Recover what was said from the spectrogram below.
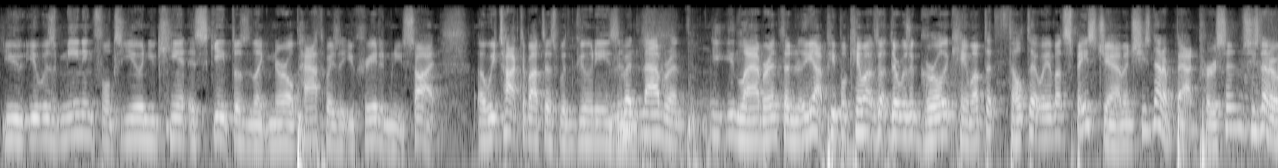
you it was meaningful to you, and you can't escape those like neural pathways that you created when you saw it. Uh, we talked about this with Goonies and But Labyrinth. Y- y- Labyrinth, and yeah, people came up. There was a girl that came up that felt that way about Space Jam, and she's not a bad person. She's not a.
